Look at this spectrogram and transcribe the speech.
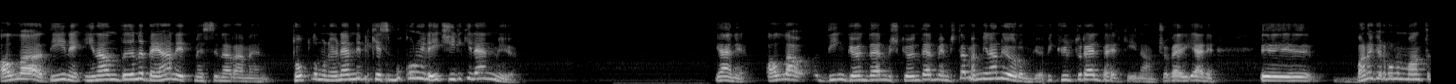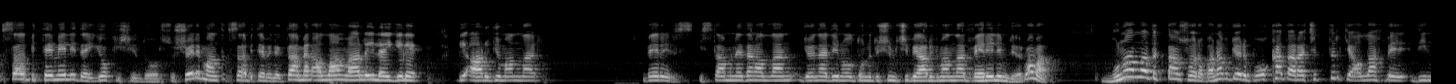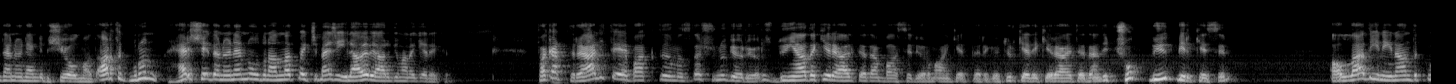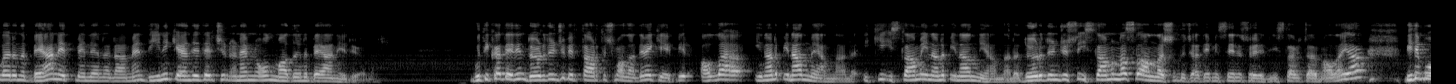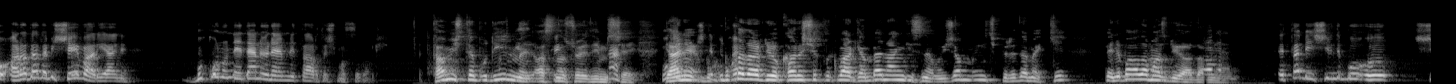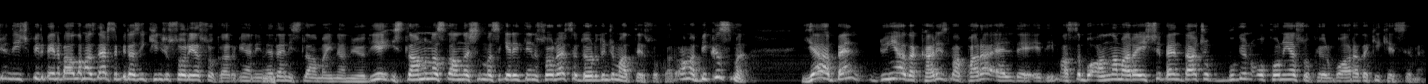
Allah'a dine inandığını beyan etmesine rağmen toplumun önemli bir kesimi bu konuyla hiç ilgilenmiyor. Yani Allah din göndermiş göndermemiş tamam inanıyorum diyor. Bir kültürel belki inanç o. Yani e, bana göre bunun mantıksal bir temeli de yok işin doğrusu. Şöyle mantıksal bir temeli yok. Tamam ben Allah'ın varlığıyla ilgili bir argümanlar veririz. İslam'ın neden Allah'ın gönderdiğini olduğunu düşünmek için bir argümanlar verelim diyorum ama bunu anladıktan sonra bana göre bu o kadar açıktır ki Allah ve dinden önemli bir şey olmadı. Artık bunun her şeyden önemli olduğunu anlatmak için bence ilave bir argümana gerek yok. Fakat realiteye baktığımızda şunu görüyoruz. Dünyadaki realiteden bahsediyorum anketlere göre. Türkiye'deki realiteden değil. Çok büyük bir kesim Allah dine inandıklarını beyan etmelerine rağmen dini kendileri için önemli olmadığını beyan ediyorlar. Bu dikkat edin dördüncü bir tartışma alanı. Demek ki bir Allah'a inanıp inanmayanlarla, iki İslam'a inanıp inanmayanlarla, dördüncüsü İslam'ın nasıl anlaşılacağı demin senin söylediğin İslam Allah'a. Bir de bu arada da bir şey var yani. Bu konu neden önemli tartışması var. Tam işte bu değil mi aslında söylediğimiz şey? Yani bu, bu kadar diyor karışıklık varken ben hangisine uyacağım? Hiçbiri demek ki beni bağlamaz diyor adam yani. E tabii şimdi bu Şimdi hiçbir beni bağlamaz derse biraz ikinci soruya sokarım. Yani neden İslam'a inanıyor diye. İslam'ın nasıl anlaşılması gerektiğini sorarsa dördüncü maddeye sokar. Ama bir kısmı ya ben dünyada karizma para elde edeyim. Aslında bu anlam arayışı ben daha çok bugün o konuya sokuyorum bu aradaki kesimi.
